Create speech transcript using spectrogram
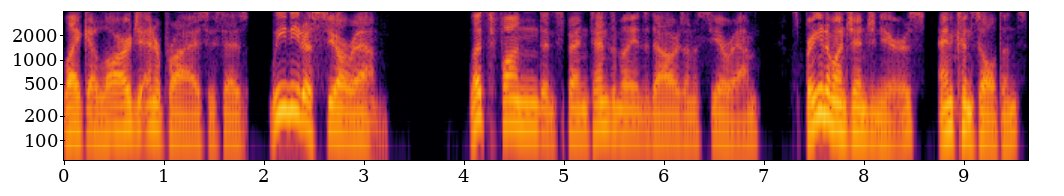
Like a large enterprise who says we need a crm let's fund and spend tens of millions of dollars on a crm let's bring in a bunch of engineers and consultants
